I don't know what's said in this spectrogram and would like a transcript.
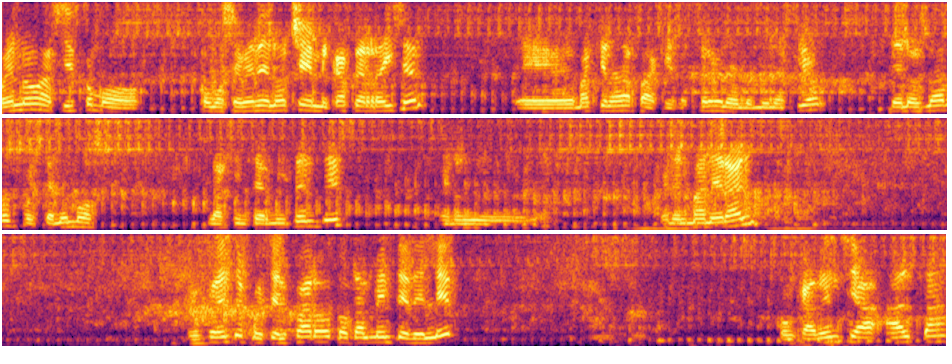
bueno, así es como, como se ve de noche en mi Café Racer. Eh, más que nada para que se observe la iluminación. De los lados pues tenemos las intermitentes en el, en el maneral. Enfrente pues el faro totalmente de LED con cadencia alta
